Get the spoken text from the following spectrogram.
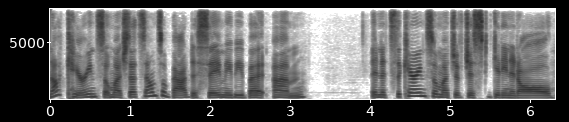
not caring so much that sounds so bad to say maybe but um and it's the caring so much of just getting it all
